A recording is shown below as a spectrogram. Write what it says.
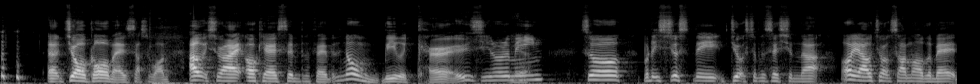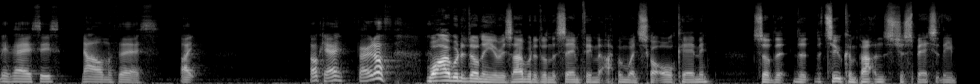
uh, Joe Gomez. That's the one. Alex Wright, okay, sympathy, but no one really cares. You know what I mean? So, but it's just the juxtaposition that oh yeah, I'll talk on all the baby faces now on the face. Like, okay, fair enough. What I would have done here is I would have done the same thing that happened when Scott Hall came in. So that the, the two combatants just basically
